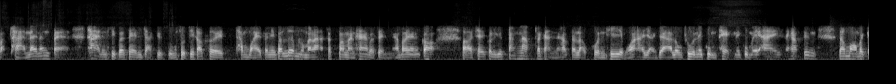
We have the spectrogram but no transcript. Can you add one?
ปรับฐานได้ตั้งแต่5ถึง10จากจุดสูงสุดที่เขาเคยทำไว้ตอนนี้ก็เริ่มลงมาละสักประมาณ5%นะครับเพราะฉะนั้นก็เอ่อใช้กลยุทธ์ตั้งรับแล้วกันนะครับสำหรับคนที่บอกว่าอะอยากจะลงทุนในกลุ่มเทคในกลุ่ม AI นะครับซึ่งเรามองไปไก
